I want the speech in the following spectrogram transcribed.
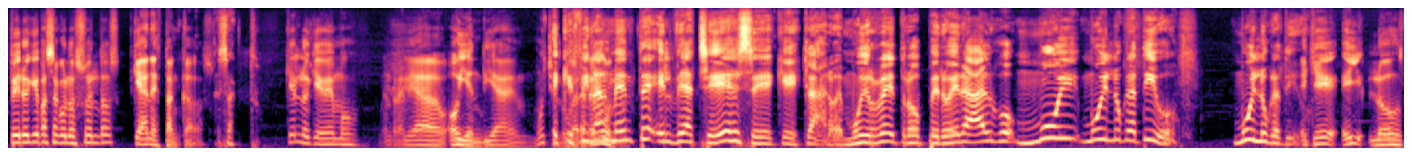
pero ¿qué pasa con los sueldos? Quedan estancados. Exacto. ¿Qué es lo que vemos en realidad hoy en día en muchos Es que lugares del mundo? finalmente el VHS, que claro, es muy retro, pero era algo muy, muy lucrativo. Muy lucrativo. Es que ellos- los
